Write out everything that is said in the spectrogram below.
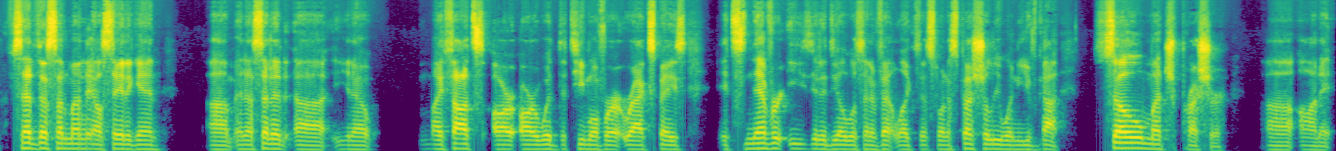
I've said this on Monday, I'll say it again. Um, and I said it, uh, you know, my thoughts are, are with the team over at Rackspace. It's never easy to deal with an event like this one, especially when you've got so much pressure uh, on it.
